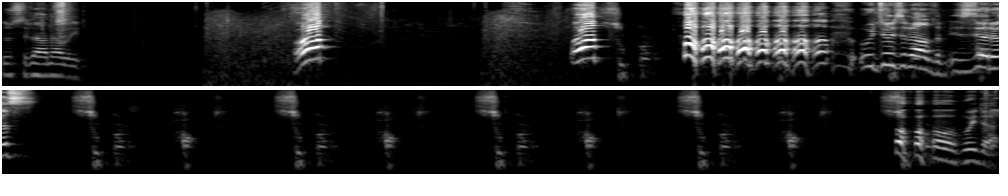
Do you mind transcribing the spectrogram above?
Dur silahını alayım. Hop! Hop! Super. Ucu ucunu aldım. İzliyoruz. Super hot. Super hot. Super hot. Super hot. Buydu.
